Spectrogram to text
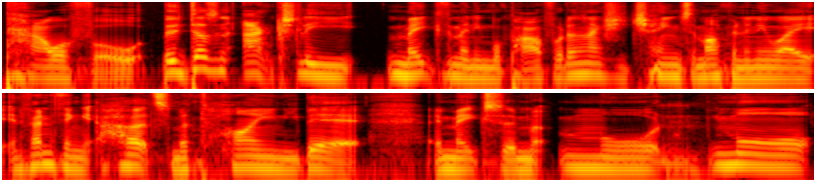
powerful, but it doesn't actually make them any more powerful. It doesn't actually change them up in any way. If anything, it hurts them a tiny bit. It makes them more hmm. more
